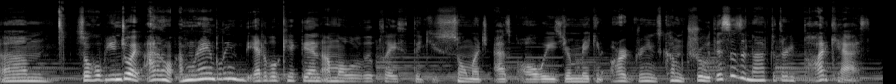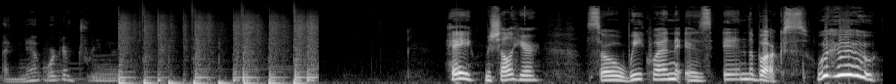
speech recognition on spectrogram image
Um, so hope you enjoy. I don't know. I'm rambling. The edible kicked in. I'm all over the place. Thank you so much. As always, you're making our dreams come true. This is an After 30 podcast, a network of dreamers. Hey, Michelle here. So, week one is in the books. Woohoo!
